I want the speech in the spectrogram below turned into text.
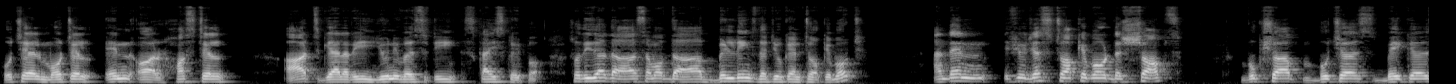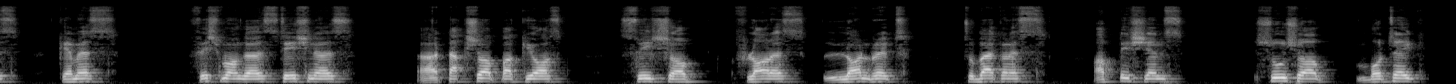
hotel, motel, inn or hostel, arts gallery, university, skyscraper. So these are the some of the buildings that you can talk about. And then if you just talk about the shops, bookshop, butchers, bakers, chemists, fishmongers, stationers, uh, tuck shop or kiosk, sweet shop, florist, laundrette, tobacconists, opticians, shoe shop, boutique,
